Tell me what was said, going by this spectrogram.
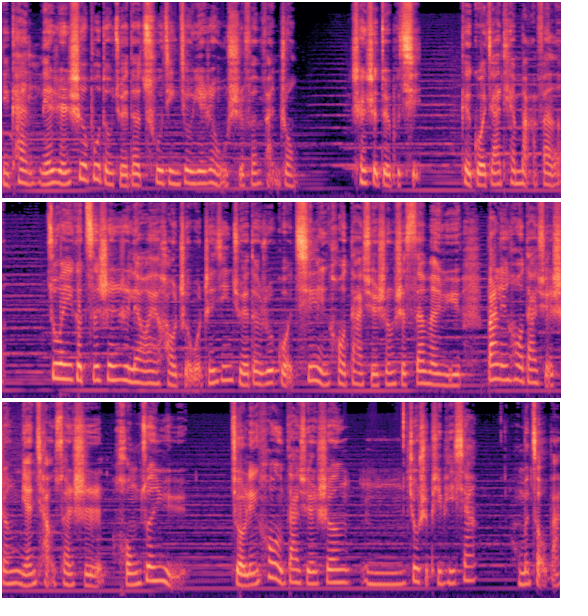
你看，连人社部都觉得促进就业任务十分繁重，真是对不起，给国家添麻烦了。作为一个资深日料爱好者，我真心觉得，如果七零后大学生是三文鱼，八零后大学生勉强算是红鳟鱼，九零后大学生，嗯，就是皮皮虾。我们走吧。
